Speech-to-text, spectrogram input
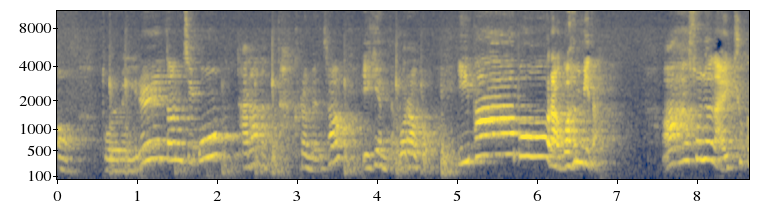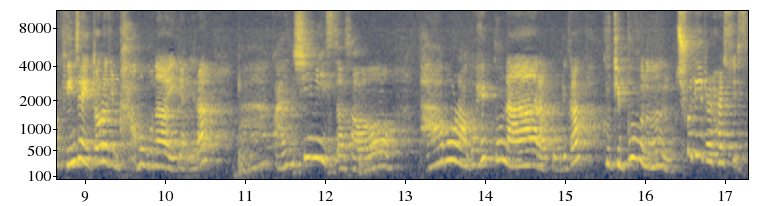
어, 돌멩이를 던지고 달아났다. 그러면서 얘기합니다. 뭐라고? 이 바보라고 합니다. 아, 소년 IQ가 굉장히 떨어진 바보구나. 이게 아니라, 아, 관심이 있어서 바보라고 했구나 라고 우리가 그 뒷부분은 추리를 할 수 있어요.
